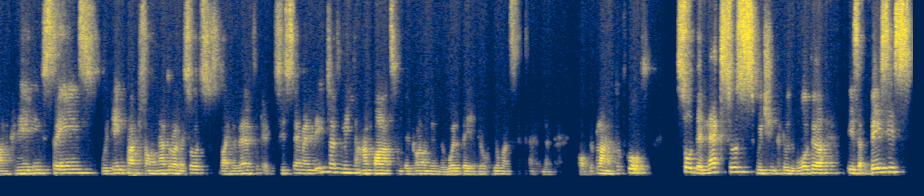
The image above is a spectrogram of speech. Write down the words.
are creating strains with impacts on natural resources, biodiversity, ecosystem, and they transmit an imbalance in the economy and the well-being of humans and of the planet, of course. So the nexus, which include water, is a basis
